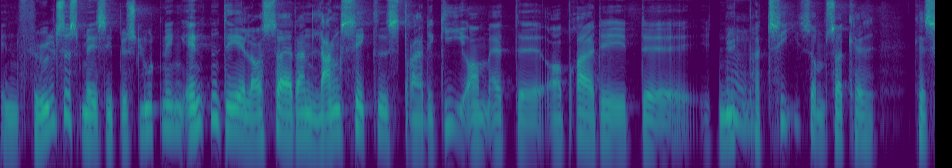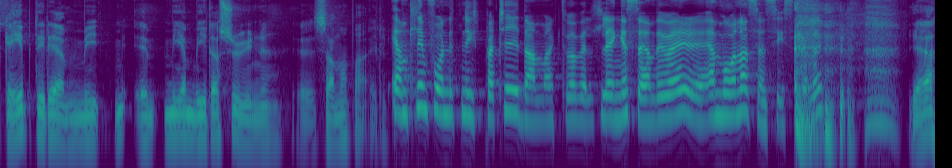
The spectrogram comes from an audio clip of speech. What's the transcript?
en følelsesmæssig beslutning. Enten det, eller også så er der en langsigtet strategi om at øh, oprette et, øh, et nyt mm. parti, som så kan, kan skabe det der me, mere midtersøgende øh, samarbejde. Äntligen får et nyt parti i Danmark. Det var väldigt længe siden. Det var en måned siden sidst, eller? ja,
